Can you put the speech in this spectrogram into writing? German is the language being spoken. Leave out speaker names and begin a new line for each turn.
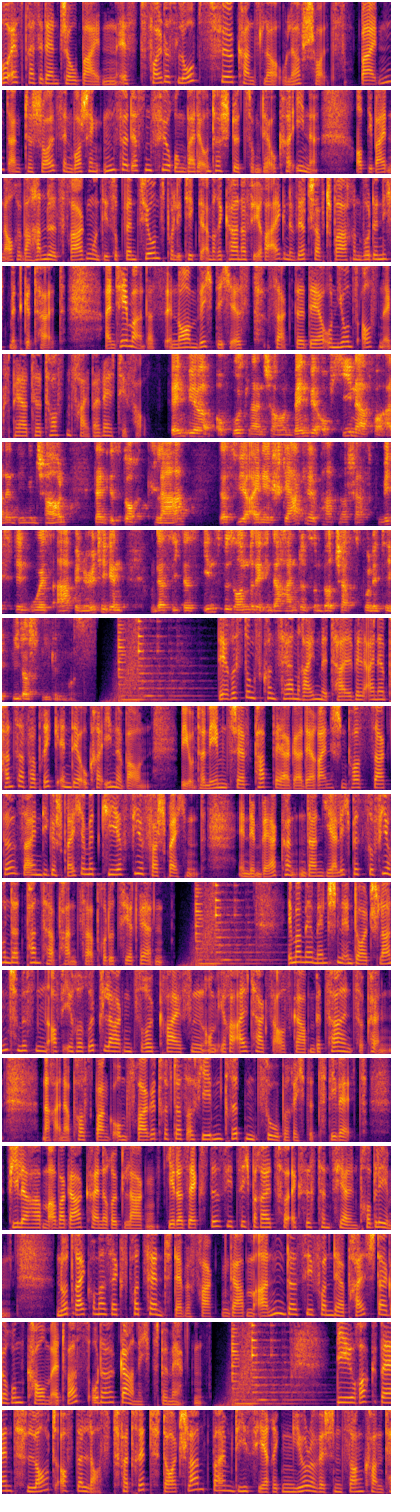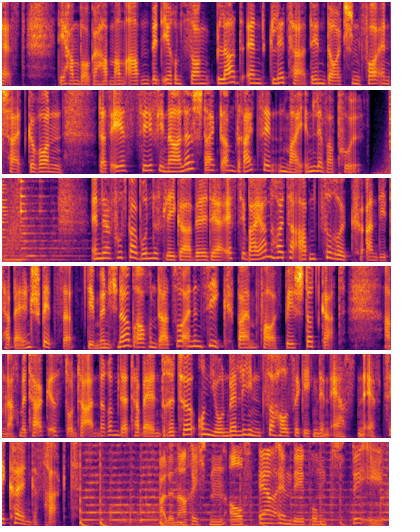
US-Präsident Joe Biden ist voll des Lobs für Kanzler Olaf Scholz. Biden dankte Scholz in Washington für dessen Führung bei der Unterstützung der Ukraine. Ob die beiden auch über Handelsfragen und die Subventionspolitik der Amerikaner für ihre eigene Wirtschaft sprachen, wurde nicht mitgeteilt. Ein Thema, das enorm wichtig ist, sagte der Unionsaußenexperte Thorsten Frei bei Welt TV.
Wenn wir auf Russland schauen, wenn wir auf China vor allen Dingen schauen, dann ist doch klar, dass wir eine stärkere Partnerschaft mit den USA benötigen und dass sich das insbesondere in der Handels- und Wirtschaftspolitik widerspiegeln muss.
Der Rüstungskonzern Rheinmetall will eine Panzerfabrik in der Ukraine bauen. Wie Unternehmenschef Pappberger der Rheinischen Post sagte, seien die Gespräche mit Kiew vielversprechend. In dem Werk könnten dann jährlich bis zu 400 Pantherpanzer produziert werden. Immer mehr Menschen in Deutschland müssen auf ihre Rücklagen zurückgreifen, um ihre Alltagsausgaben bezahlen zu können. Nach einer Postbank-Umfrage trifft das auf jeden Dritten zu, berichtet die Welt. Viele haben aber gar keine Rücklagen. Jeder Sechste sieht sich bereits vor existenziellen Problemen. Nur 3,6 Prozent der Befragten gaben an, dass sie von der Preissteigerung kaum etwas oder gar nichts bemerkten. Die Rockband Lord of the Lost vertritt Deutschland beim diesjährigen Eurovision Song Contest. Die Hamburger haben am Abend mit ihrem Song Blood and Glitter den deutschen Vorentscheid gewonnen. Das ESC-Finale steigt am 13. Mai in Liverpool. In der Fußball-Bundesliga will der FC Bayern heute Abend zurück an die Tabellenspitze. Die Münchner brauchen dazu einen Sieg beim VfB Stuttgart. Am Nachmittag ist unter anderem der Tabellendritte Union Berlin zu Hause gegen den ersten FC Köln gefragt.
Alle Nachrichten auf rnd.de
